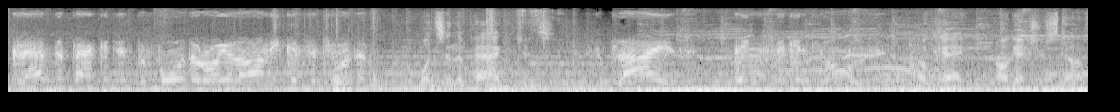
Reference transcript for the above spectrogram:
Grab the packages before the Royal Army can secure them. What's in the packages? Supplies. Things we can use. Okay, I'll get your stuff.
